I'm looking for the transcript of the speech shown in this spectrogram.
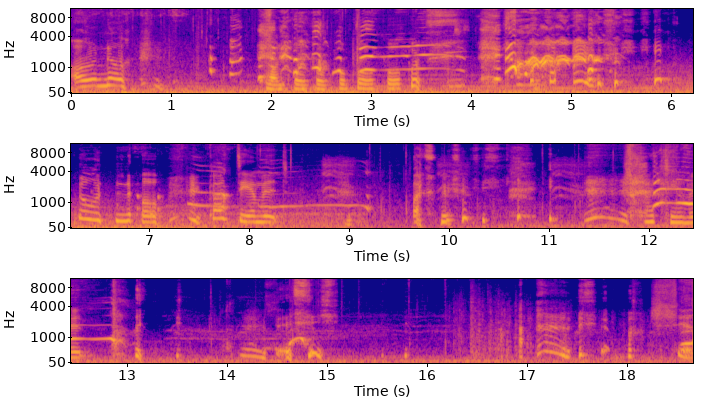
oh no! Come on, pull, pull, pull, pull, pull, pull. oh no! God damn it! God damn it! oh shit!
